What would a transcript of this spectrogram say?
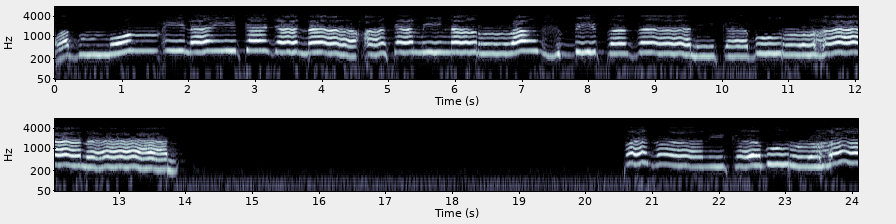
واضمم إليك جناحك من الرغب فذلك برهانان فذلك برهانان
